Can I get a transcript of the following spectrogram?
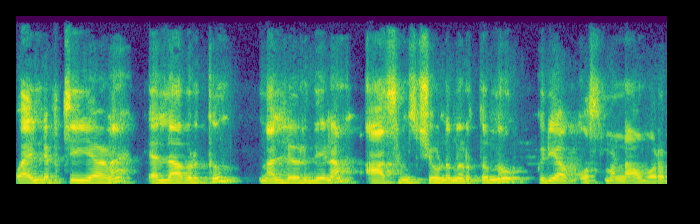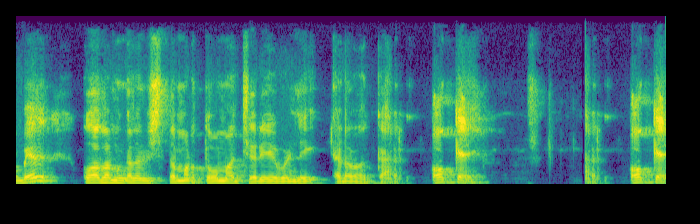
വൈൻഡ് അപ്പ് ചെയ്യാണ്. എല്ലാവർക്കും നല്ലൊരു ദിനം ആശംസിച്ചുകൊണ്ട് നിർത്തുന്നു. കുര്യാക്കോസ് മണ്ണാവുറമ്പേൽ കോതമംഗലം വിശുദ്ധ മർത്തോമ ചെറിയ വള്ളി ഇടവക്കാരൻ. ഓക്കെ. ഓക്കെ.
